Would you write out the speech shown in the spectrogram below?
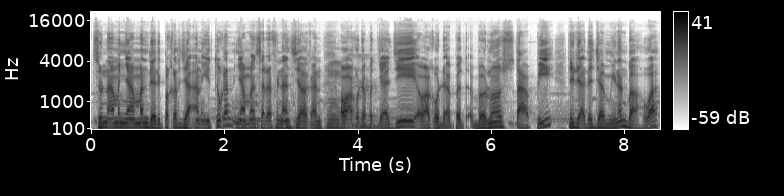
zona nyaman dari pekerjaan itu kan nyaman secara finansial kan. Hmm. Oh aku dapat gaji, oh aku dapat bonus, tapi tidak ada jaminan bahwa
